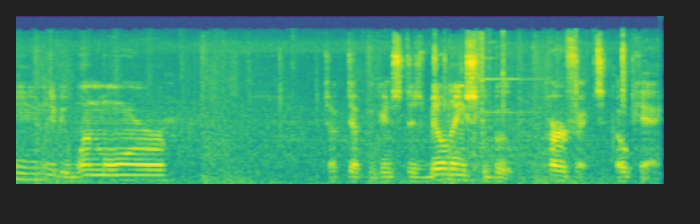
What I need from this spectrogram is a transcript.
And maybe one more. Tucked up against this building. Skaboop. Perfect. Okay.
